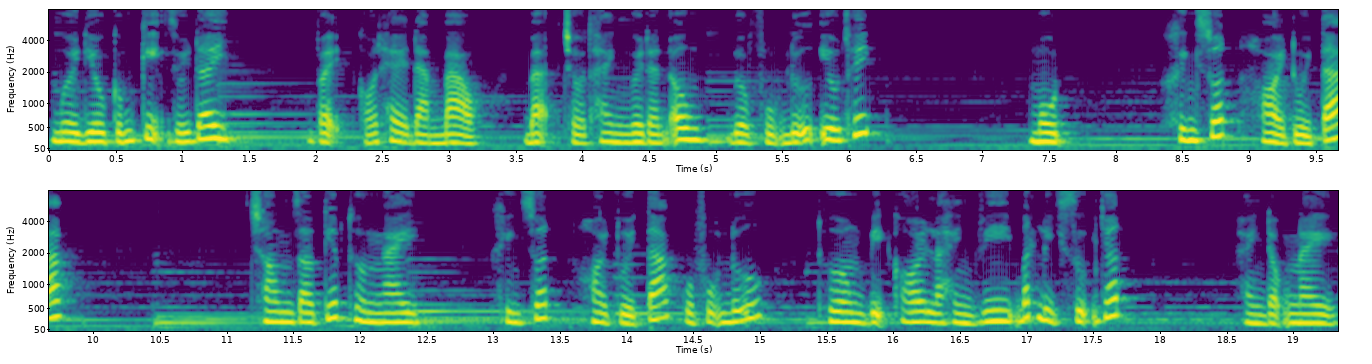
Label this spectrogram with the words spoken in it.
10 điều cấm kỵ dưới đây, vậy có thể đảm bảo bạn trở thành người đàn ông được phụ nữ yêu thích. Một, khinh suất hỏi tuổi tác. Trong giao tiếp thường ngày, khinh suất hỏi tuổi tác của phụ nữ thường bị coi là hành vi bất lịch sự nhất. Hành động này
